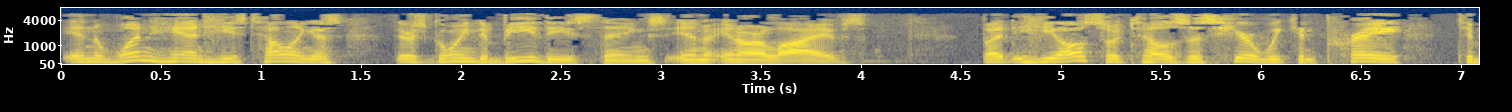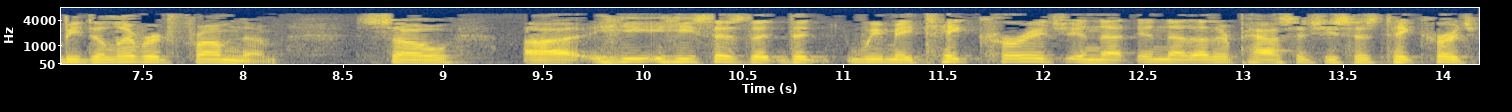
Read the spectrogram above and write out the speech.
in one hand, he's telling us there's going to be these things in, in our lives. But he also tells us here we can pray to be delivered from them. So, uh, he, he says that, that we may take courage in that, in that other passage. He says, take courage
